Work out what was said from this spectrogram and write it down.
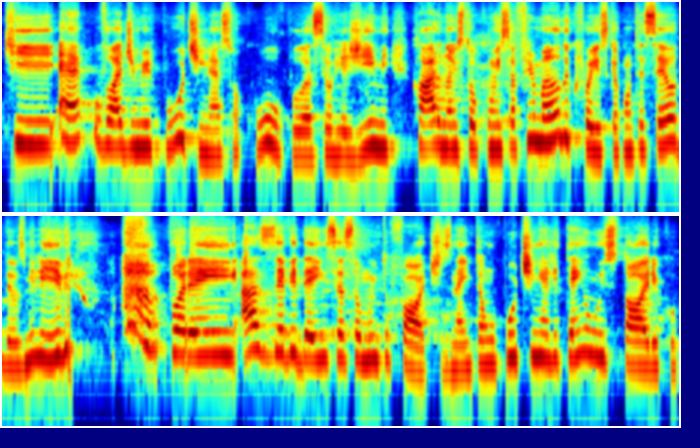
que é o Vladimir Putin, né, sua cúpula, seu regime. Claro, não estou com isso afirmando que foi isso que aconteceu, Deus me livre. Porém, as evidências são muito fortes, né? Então, o Putin ele tem um histórico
